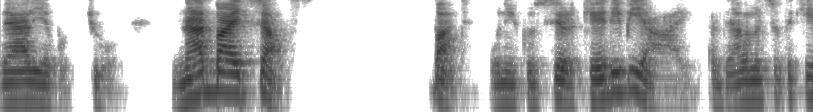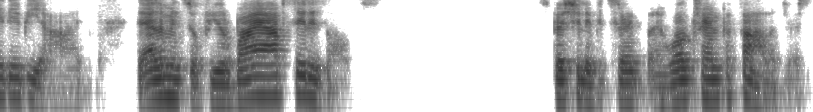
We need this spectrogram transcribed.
valuable tool not by itself, but when you consider KDPI and the elements of the KDPI, the elements of your biopsy results, especially if it's read by a well-trained pathologist,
